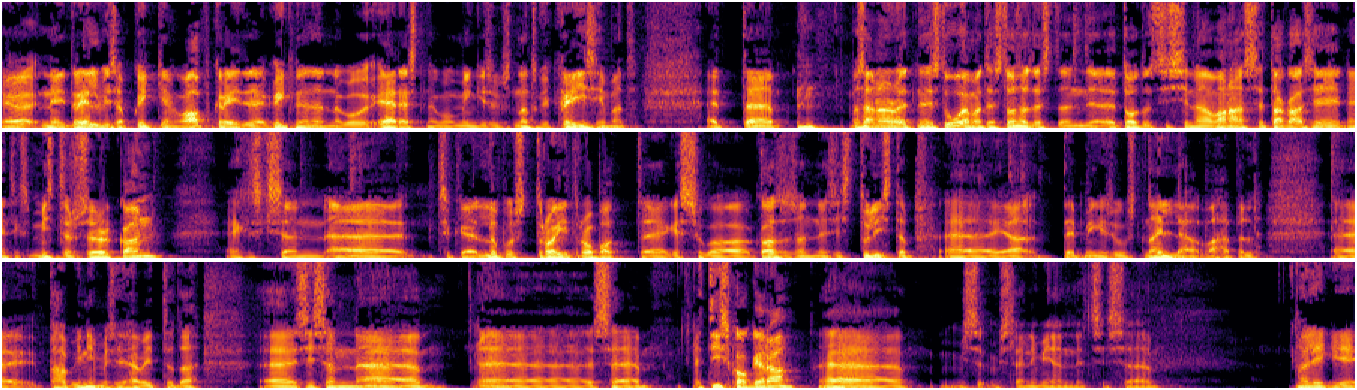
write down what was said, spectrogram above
ja neid relvi saab kõiki nagu upgrade ida ja kõik need on nagu järjest nagu mingisugused natuke crazy mad. et äh, ma saan aru, et nendest uuematest osadest on toodud siis sinna vanasse tagasi näiteks Mr Zircon ehk siis on äh, sihuke lõbus droid robot, kes sinuga kaasas on ja siis tulistab äh, ja teeb mingisugust nalja vahepeal äh,, tahab inimesi hävitada äh,. siis on äh, äh see diskokera äh,, mis, mis selle nimi on nüüd siis äh,? Oligi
